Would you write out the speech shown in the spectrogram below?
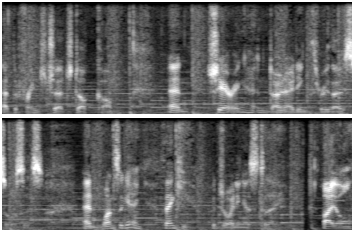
at thefringechurch.com and sharing and donating through those sources. And once again, thank you for joining us today. Hi, all.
